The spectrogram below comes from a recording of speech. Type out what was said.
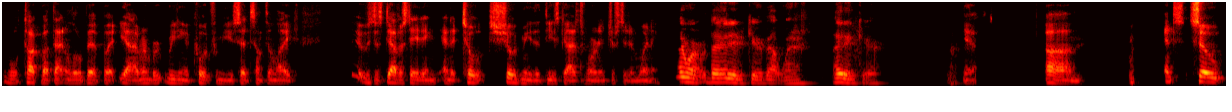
we'll talk about that in a little bit, but yeah, I remember reading a quote from you. You said something like, "It was just devastating," and it to- showed me that these guys weren't interested in winning. They weren't. They didn't care about winning. They didn't care. Yeah. Um, and so,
